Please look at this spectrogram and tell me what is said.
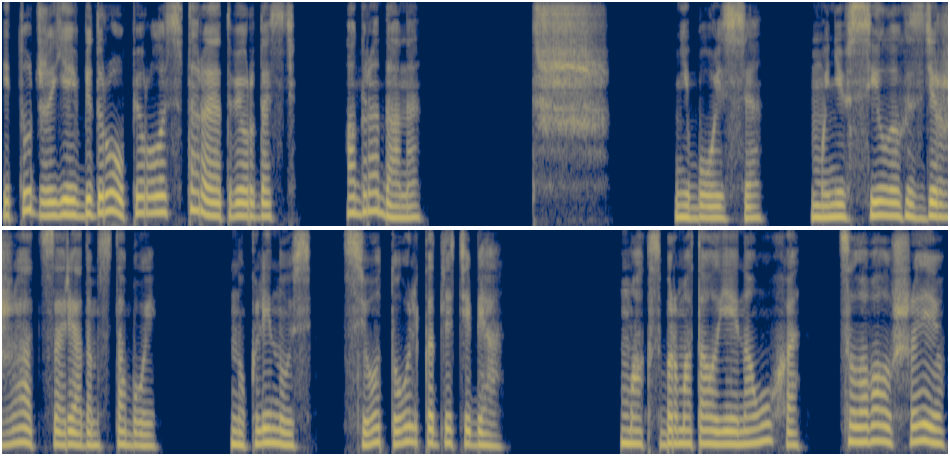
и тут же ей в бедро уперлась вторая твердость — Аградана. Тш, не бойся, мы не в силах сдержаться рядом с тобой. Но клянусь, все только для тебя. Макс бормотал ей на ухо, целовал шею,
